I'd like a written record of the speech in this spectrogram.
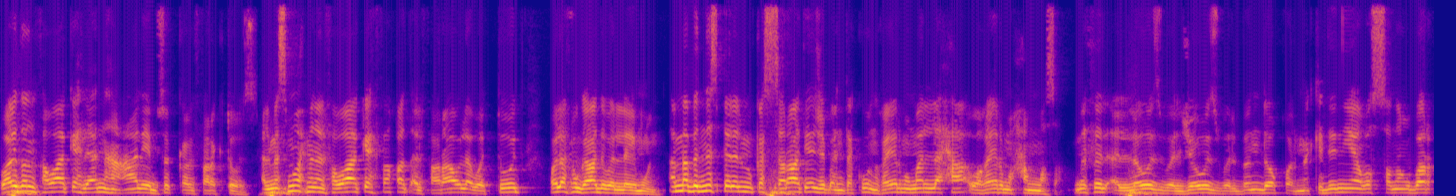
وأيضا الفواكه لأنها عالية بسكر الفركتوز المسموح من الفواكه فقط الفراولة والتوت والأفوكادو والليمون. أما بالنسبة للمكسرات يجب أن تكون غير مملحة وغير محمصة مثل اللوز والجوز والبندق والمكاديميا والصنوبر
